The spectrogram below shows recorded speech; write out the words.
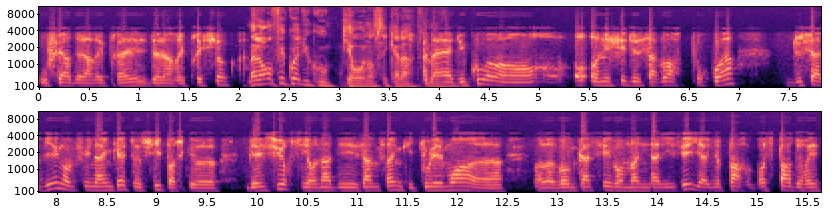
ou faire de la, répré- de la répression. quoi. Mais alors on fait quoi du coup, Pierrot, dans ces cas-là? Ah ben, du coup, on, on- on essaie de savoir pourquoi, d'où ça vient. On fait une enquête aussi parce que, bien sûr, si on a des enfants qui tous les mois euh, euh, vont casser, vont vandaliser, il y a une part, grosse part de Oui,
